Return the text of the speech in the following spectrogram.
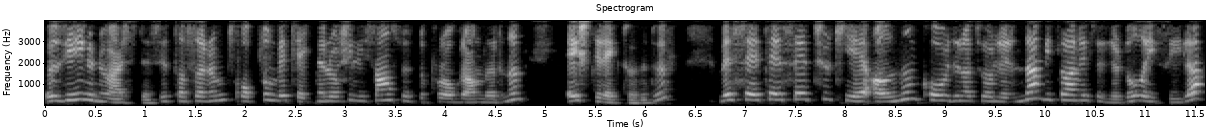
Özyeğin Üniversitesi Tasarım, Toplum ve Teknoloji Lisansüstü programlarının eş direktörüdür ve STS Türkiye ağının koordinatörlerinden bir tanesidir. Dolayısıyla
